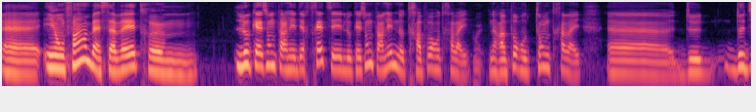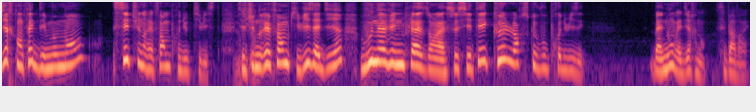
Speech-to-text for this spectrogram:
Euh, et enfin, bah, ça va être... Euh, l'occasion de parler des retraites, c'est l'occasion de parler de notre rapport au travail, ouais. rapport au temps de travail. Euh, de, de dire qu'en fait, des moments, c'est une réforme productiviste. C'est une réforme qui vise à dire, vous n'avez une place dans la société que lorsque vous produisez ben nous, on va dire non, c'est pas vrai.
